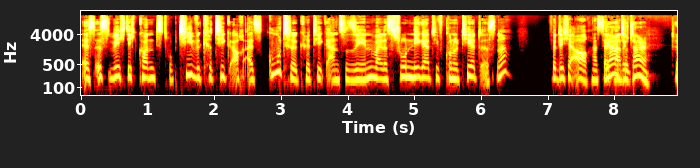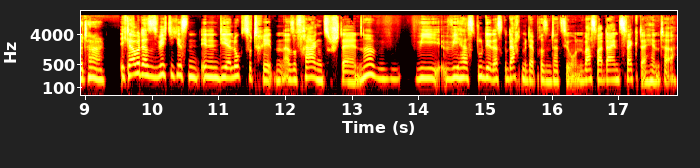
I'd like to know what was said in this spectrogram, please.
es ist wichtig, konstruktive Kritik auch als gute Kritik anzusehen, weil es schon negativ konnotiert ist. Ne? Für dich ja auch. Hast ja, Ja, gerade total, total. Ich glaube, dass es wichtig ist, in in den Dialog zu treten, also Fragen zu stellen. Ne? Wie, wie hast du dir das gedacht mit der Präsentation? Was war dein Zweck dahinter?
